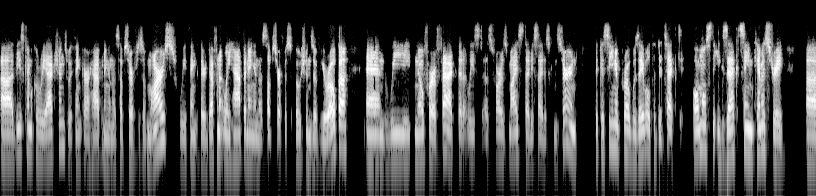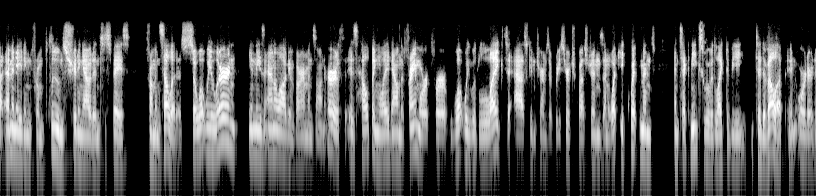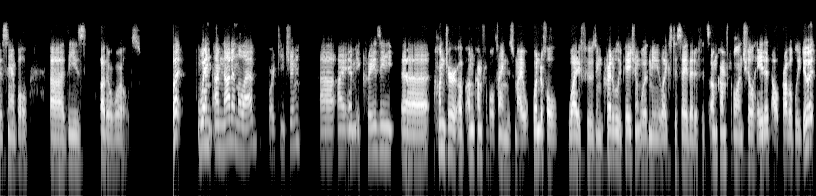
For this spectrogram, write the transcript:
Uh, these chemical reactions we think are happening in the subsurface of Mars. We think they're definitely happening in the subsurface oceans of Europa. And we know for a fact that, at least as far as my study site is concerned, the Cassini probe was able to detect almost the exact same chemistry uh, emanating from plumes shooting out into space from Enceladus. So, what we learn in these analog environments on Earth is helping lay down the framework for what we would like to ask in terms of research questions and what equipment and techniques we would like to be to develop in order to sample uh, these other worlds. But when I'm not in the lab or teaching, uh, I am a crazy uh, hunter of uncomfortable things. My wonderful wife, who's incredibly patient with me, likes to say that if it's uncomfortable and she'll hate it, I'll probably do it.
